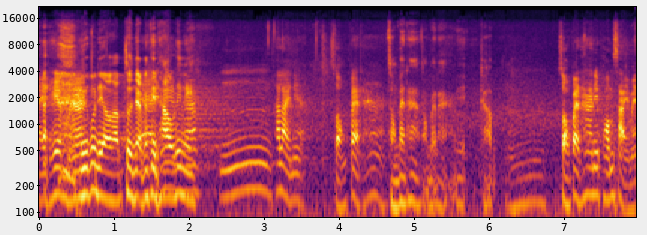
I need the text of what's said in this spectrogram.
ไอเทมนะฮะมีคู่เดียวครับ ส่วนใหญ่เป็นสีเทาที่มีครับอืมเท่าไหร่เนี่ย285 285 285พี่ครับ285นี่พร้อมใส่ไหม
